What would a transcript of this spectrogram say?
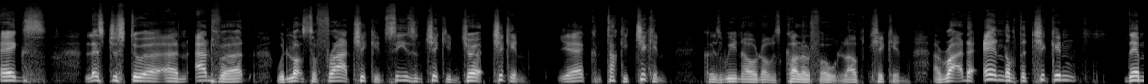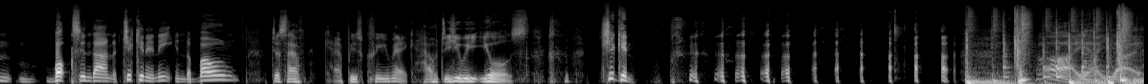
eggs. Let's just do a, an advert with lots of fried chicken, seasoned chicken, jerk chicken. Yeah, Kentucky chicken. Because we know those colored folk love chicken. And right at the end of the chicken, them boxing down the chicken and eating the bone, just have Cadbury's cream egg. How do you eat yours? chicken. Ay, ay, ay.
